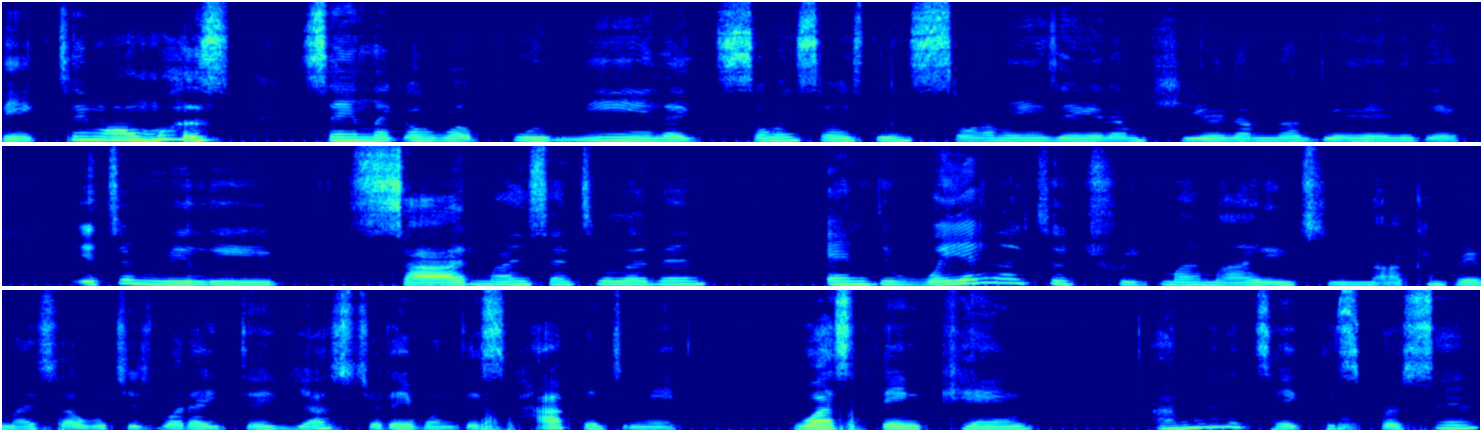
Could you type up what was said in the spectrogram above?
victim almost saying like, Oh well poor me, like so and so is doing so amazing and I'm here and I'm not doing anything it's a really sad mindset to live in. And the way I like to trick my mind into not comparing myself, which is what I did yesterday when this happened to me, was thinking, I'm to take this person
